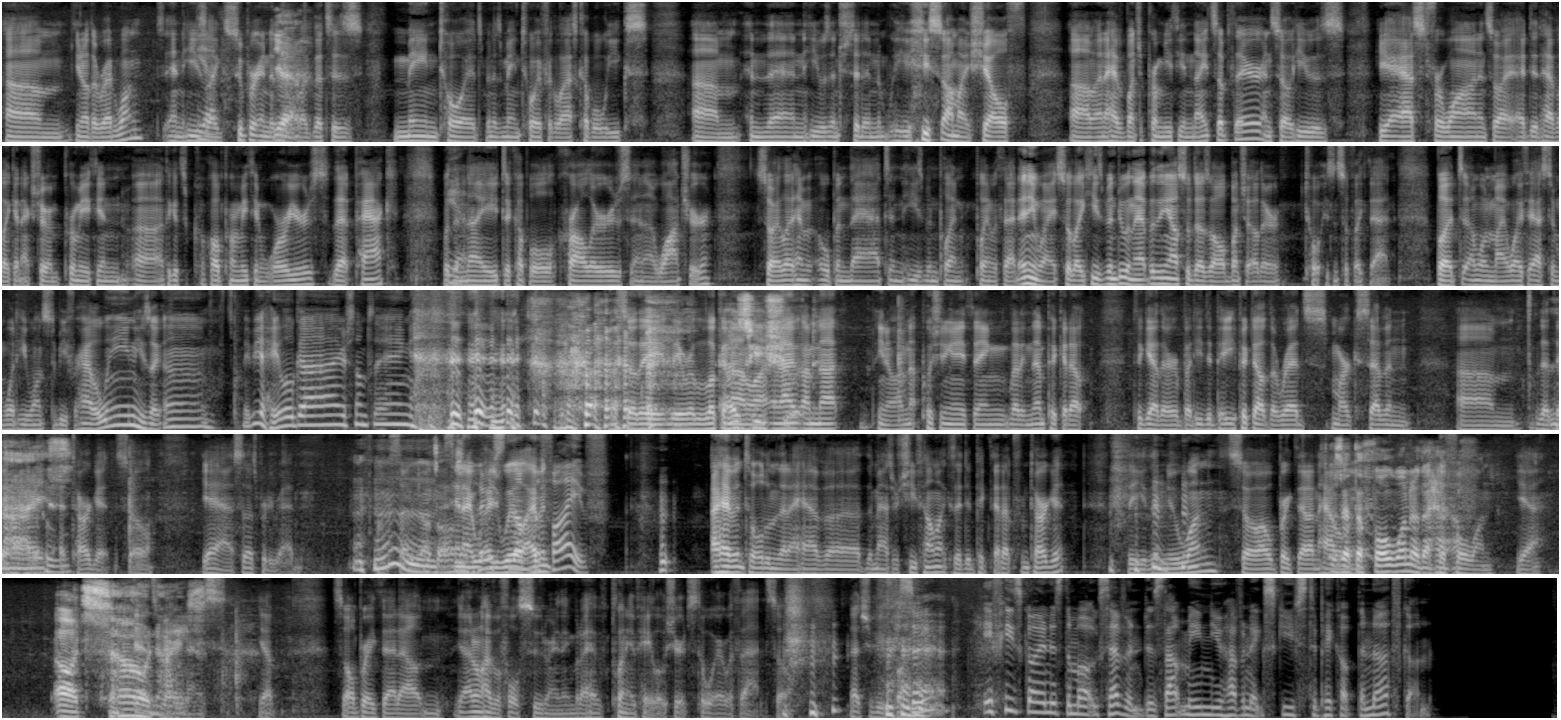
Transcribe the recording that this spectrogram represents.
um, you know, the red one, and he's Yeah. like super into Yeah. that. Like that's his main toy. It's been his main toy for the last couple weeks. Um, and then he was interested in he, he saw my shelf. Um, and I have a bunch of Promethean Knights up there, and so he was he asked for one, and so I, I did have like an extra Promethean. Uh, I think it's called Promethean Warriors that pack with Yeah. a knight, a couple crawlers, and a watcher. So I let him open that, and he's been playing playing with that anyway. So like he's been doing that, but then he also does all a bunch of other toys and stuff like that. But uh, when my wife asked him what he wants to be for Halloween, he's like, uh, maybe a Halo guy or something. so they they were looking As he online, and. I, I'm not you know I'm not pushing anything, letting them pick it out together. But he did he picked out the Reds Mark Seven um, that they had at Target. So yeah, so that's pretty rad. That's awesome. And I, I will. I haven't five. I haven't told him that I have uh, the Master Chief helmet because I did pick that up from Target, the the new one. So I'll break that on Halloween. Is that the full one or the half? the full one? Yeah. Oh, it's so Yeah, it's very nice. Yep. So I'll break that out, and yeah, I don't have a full suit or anything, but I have plenty of Halo shirts to wear with that. So that should be fun. So, if he's going as the Mark Seven, does that mean you have an excuse to pick up the Nerf gun?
